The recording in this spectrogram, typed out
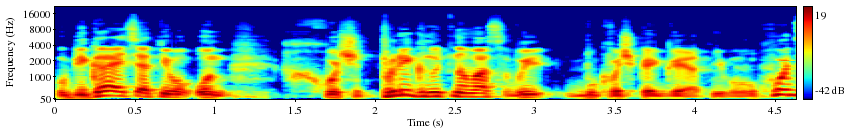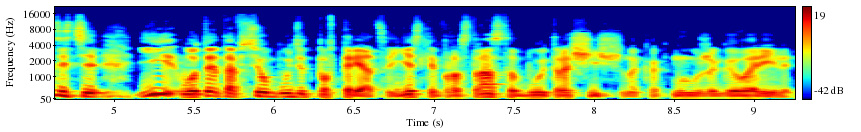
убегаете от него, он хочет прыгнуть на вас, вы буквочкой Г от него уходите. И вот это все будет повторяться, если пространство будет расчищено, как мы уже говорили.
